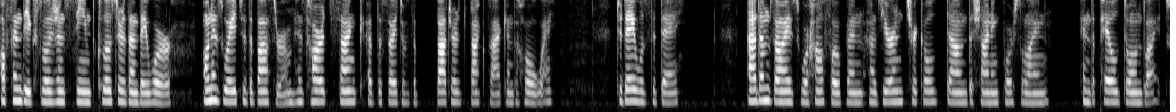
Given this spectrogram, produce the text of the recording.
Often the explosions seemed closer than they were. On his way to the bathroom, his heart sank at the sight of the battered backpack in the hallway. Today was the day. Adam's eyes were half open as urine trickled down the shining porcelain in the pale dawn light.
